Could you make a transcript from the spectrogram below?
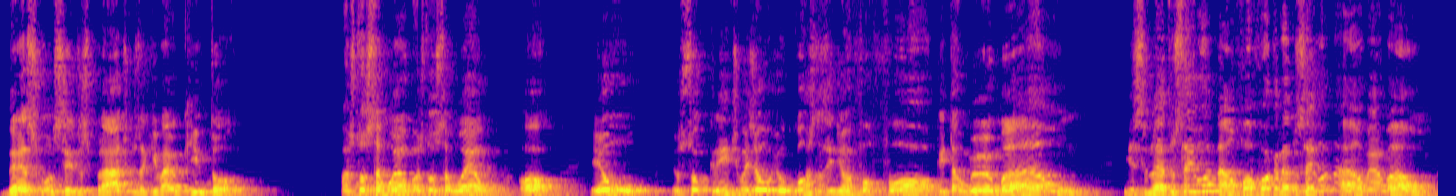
Dez conselhos práticos, aqui vai o quinto. Pastor Samuel, Pastor Samuel, ó, eu, eu sou crente, mas eu, eu gosto assim de uma fofoca e tal. Meu irmão, isso não é do Senhor, não. Fofoca não é do Senhor, não, meu irmão.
